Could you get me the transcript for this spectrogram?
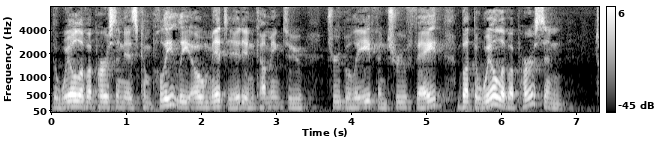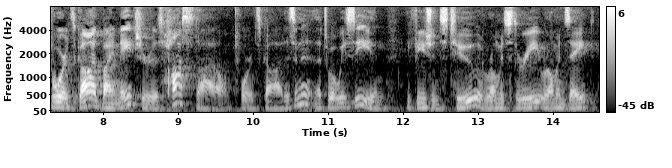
the will of a person is completely omitted in coming to true belief and true faith, but the will of a person towards God by nature is hostile towards God, isn't it? That's what we see in Ephesians 2, Romans 3, Romans 8.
